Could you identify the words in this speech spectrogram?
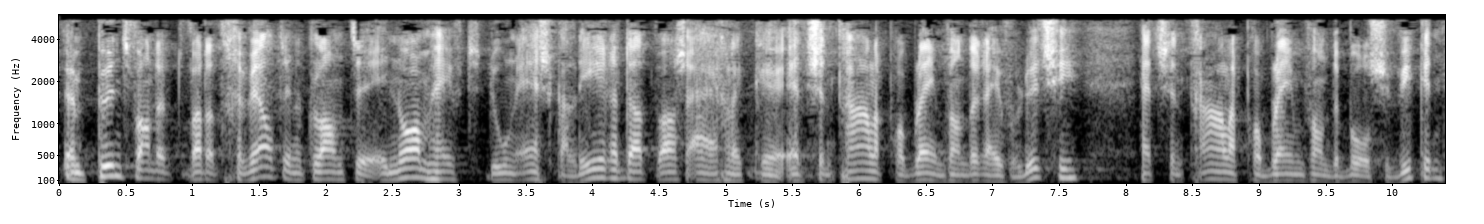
een punt wat het, wat het geweld in het land eh, enorm heeft doen escaleren, dat was eigenlijk eh, het centrale probleem van de revolutie. Het centrale probleem van de Bolsjewieken.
